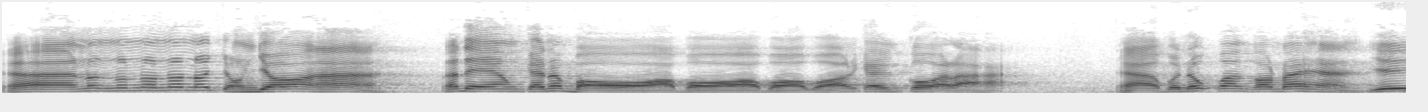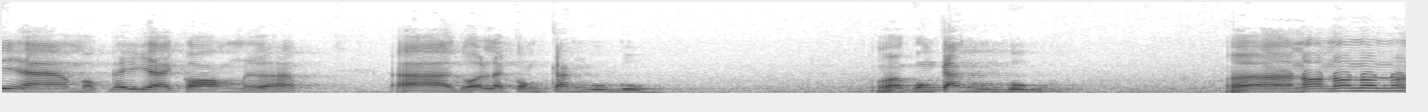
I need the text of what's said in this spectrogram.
À, nó nó nó nó tròn do à. Nó đeo cái nó bò bò bò bò cây cô là à, bên úc á, con đó ha. Với à, một cái à, con nữa à, gọi là con căng gu mà con căng cu cu à, nó nó nó nó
